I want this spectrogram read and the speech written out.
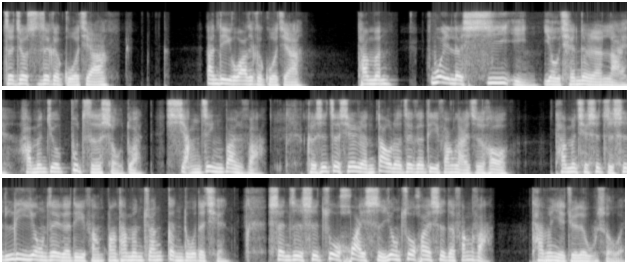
这就是这个国家，安蒂瓜这个国家，他们为了吸引有钱的人来，他们就不择手段，想尽办法。可是这些人到了这个地方来之后，他们其实只是利用这个地方帮他们赚更多的钱，甚至是做坏事，用做坏事的方法，他们也觉得无所谓。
